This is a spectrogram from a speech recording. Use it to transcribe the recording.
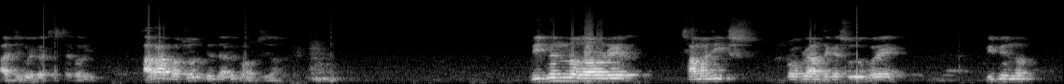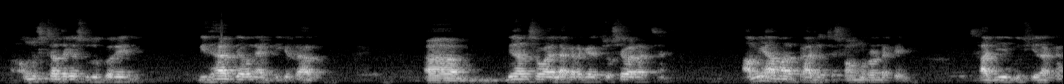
কার্যকরী করার চেষ্টা করি। সারা বছর কিন্তু আমি কর্মসূচি বিভিন্ন ধরনের সামাজিক প্রোগ্রাম থেকে শুরু করে, বিভিন্ন অনুষ্ঠান থেকে শুরু করে, বিধায়ক যেমন একদিকে তার বিধানসভা এলাকাটাকে চষে বেড়াচ্ছেন আমি আমার কাজ হচ্ছে সংগঠনটাকে সাজিয়ে গুছিয়ে রাখা।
